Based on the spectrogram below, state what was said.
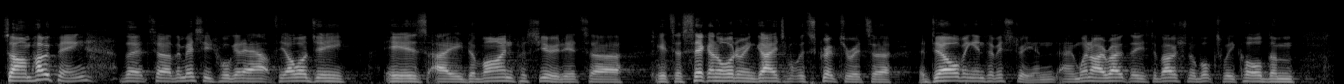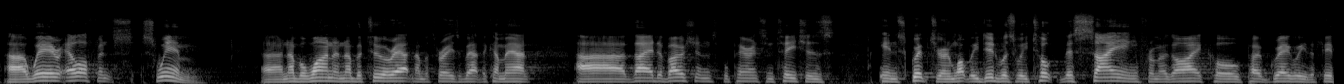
So I'm hoping that uh, the message will get out. Theology is a divine pursuit. It's a, it's a second order engagement with Scripture. It's a, a delving into mystery. And, and when I wrote these devotional books, we called them uh, Where Elephants Swim. Uh, number one and number two are out. Number three is about to come out. Uh, they are devotions for parents and teachers in Scripture. And what we did was we took this saying from a guy called Pope Gregory V,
